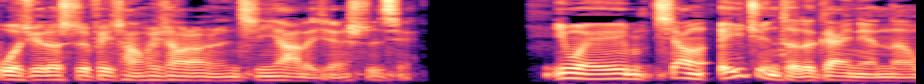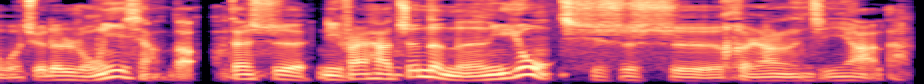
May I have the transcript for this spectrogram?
我觉得是非常非常让人惊讶的一件事情。因为像 agent 的概念呢，我觉得容易想到，但是你发现它真的能用，其实是很让人惊讶的。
